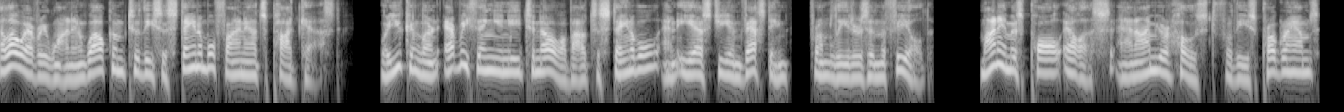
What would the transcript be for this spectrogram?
Hello, everyone, and welcome to the Sustainable Finance Podcast, where you can learn everything you need to know about sustainable and ESG investing from leaders in the field. My name is Paul Ellis, and I'm your host for these programs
